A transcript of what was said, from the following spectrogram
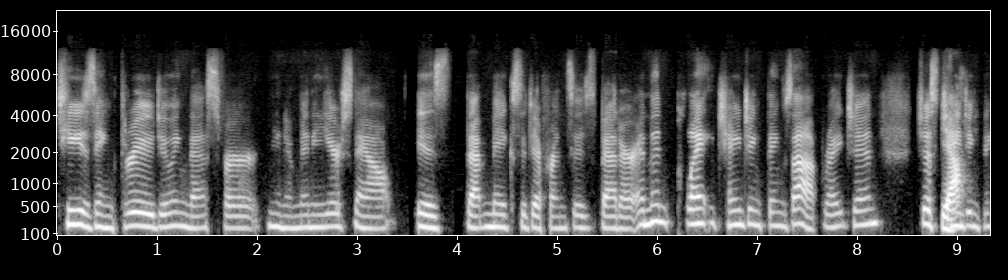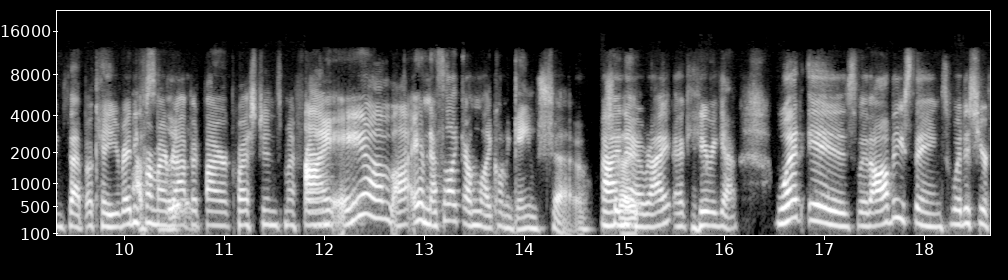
teasing through doing this for you know many years now is that makes a difference is better. And then playing, changing things up, right, Gin? Just changing yeah. things up. Okay, you ready Absolutely. for my rapid fire questions, my friend? I am. I am. I feel like I'm like on a game show. I know, I? right? Okay, here we go. What is with all these things? What is your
